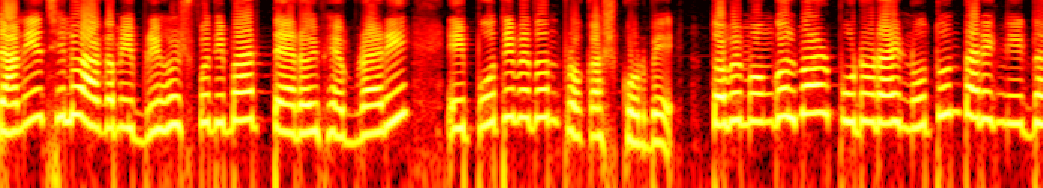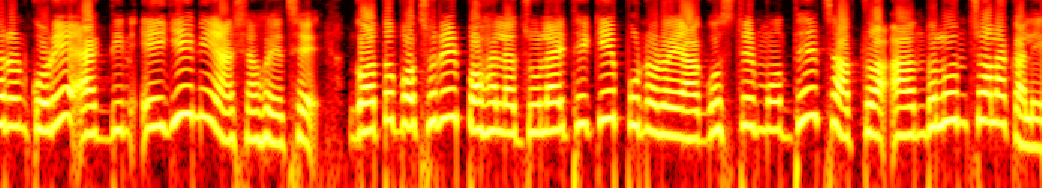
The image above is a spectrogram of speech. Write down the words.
জানিয়েছিল, আগামী বৃহস্পতিবার তেরোই ফেব্রুয়ারি এই প্রতিবেদন প্রকাশ করবে। তবে মঙ্গলবার পুনরায় নতুন তারিখ নির্ধারণ করে একদিন এগিয়ে নিয়ে আসা হয়েছে। গত বছরের পহেলা জুলাই থেকে পনেরোই আগস্টের মধ্যে ছাত্র আন্দোলন চলাকালে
